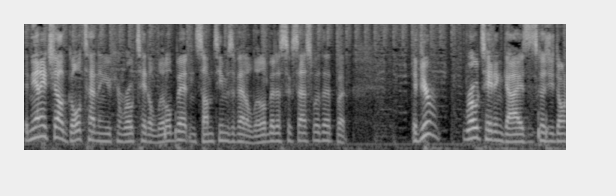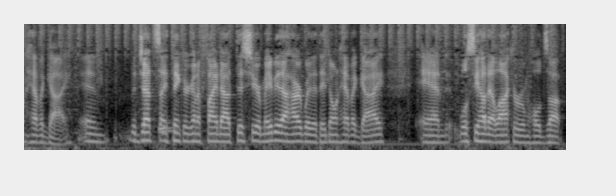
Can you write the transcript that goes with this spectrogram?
In the NHL, goaltending you can rotate a little bit, and some teams have had a little bit of success with it. But if you're rotating guys, it's because you don't have a guy. And the Jets, I think, are going to find out this year, maybe the hard way, that they don't have a guy, and we'll see how that locker room holds up.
